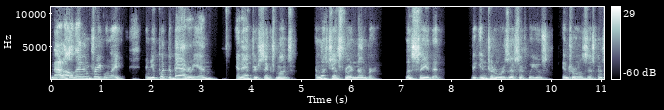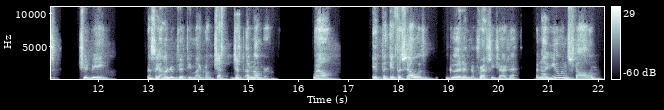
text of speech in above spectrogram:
not all that infrequently, and you put the battery in, and after six months, and let's just for a number, let's say that the internal resistance, we use internal resistance, should be, let's say 150 microns, just, just a number. Well, if the, if the cell was good and freshly charged that, but now you install them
